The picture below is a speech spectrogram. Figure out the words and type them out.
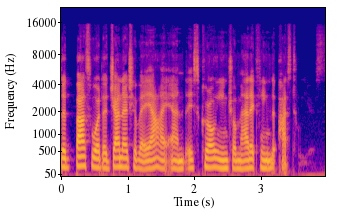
the buzzword generative AI and it's growing dramatically in the past two years.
